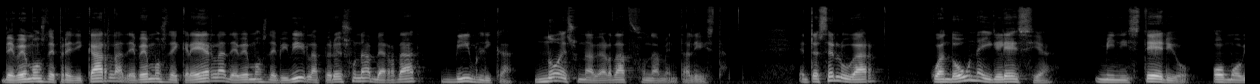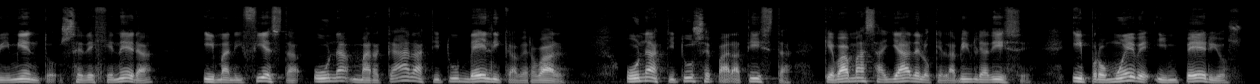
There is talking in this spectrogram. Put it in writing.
Debemos de predicarla, debemos de creerla, debemos de vivirla, pero es una verdad bíblica, no es una verdad fundamentalista. En tercer lugar, cuando una iglesia, ministerio o movimiento se degenera y manifiesta una marcada actitud bélica verbal, una actitud separatista que va más allá de lo que la Biblia dice y promueve imperios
